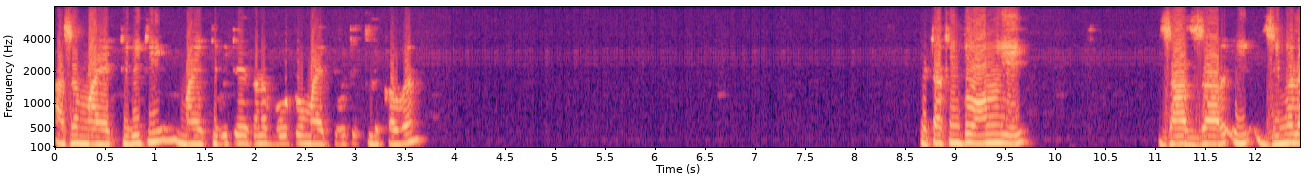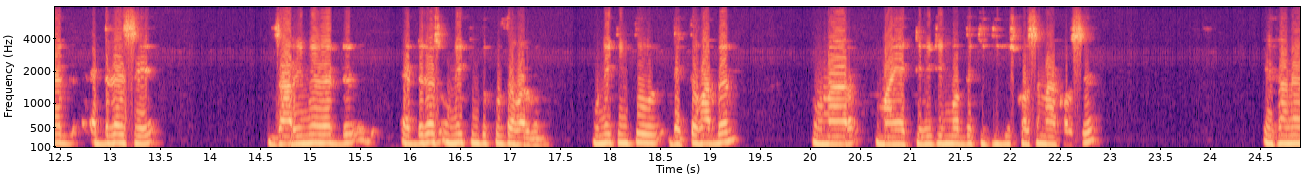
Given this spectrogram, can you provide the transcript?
আছে মাই অ্যাক্টিভিটি মাই অ্যাক্টিভিটি এখানে go to my activity click করবেন। এটা কিন্তু অনলি যার যার জিমেল অ্যাড্রেসে যার ইমেল অ্যাড্রেস উনি কিন্তু খুলতে পারবেন। উনি কিন্তু দেখতে পারবেন ওনার মাই অ্যাক্টিভিটির মধ্যে কি কি ইউজ করছে, না করছে। এখানে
